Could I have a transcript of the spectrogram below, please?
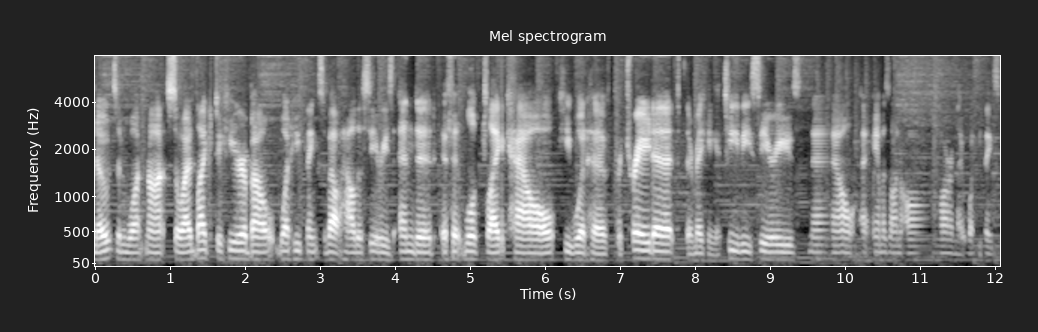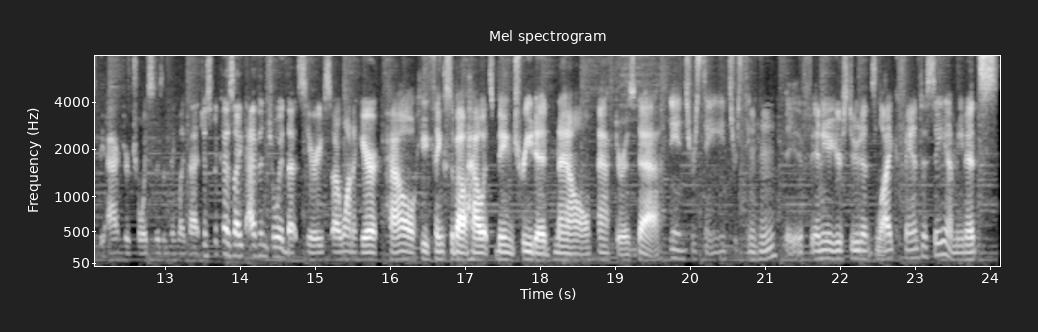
notes and whatnot. So I'd like to hear about what he thinks about how the series ended, if it looked like how he would have portrayed it. They're making a TV series now at Amazon are and like what he thinks of the actor choices and things like that. Just because like I've enjoyed that series, so I want to hear how he thinks about how it's being treated now after his death. Interesting, interesting. hmm If any of your students like fantasy, I mean, it's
